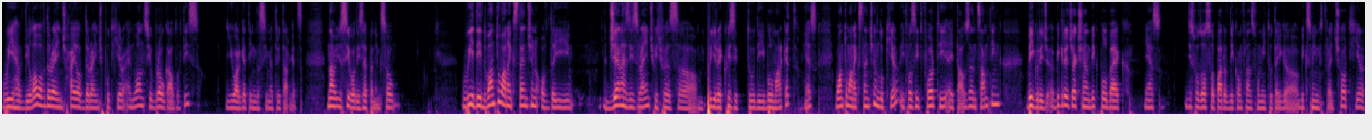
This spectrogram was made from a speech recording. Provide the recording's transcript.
We have the low of the range, high of the range put here and once you broke out of this, you are getting the symmetry targets. Now you see what is happening. So we did one-to-one -one extension of the Genesis range, which was uh, prerequisite to the bull market. Yes, one-to-one -one extension. Look here, it was at 48,000 something. Big, big rejection, big pullback. Yes, this was also part of the confluence for me to take a big swing trade short here.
